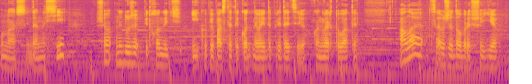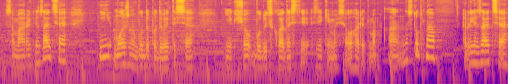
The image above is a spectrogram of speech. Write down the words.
у нас йде на C, що не дуже підходить, і копіпастити код не вийде, прийдеться його конвертувати. Але це вже добре, що є сама реалізація, і можна буде подивитися, якщо будуть складності з якимись алгоритмами. А наступна реалізація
